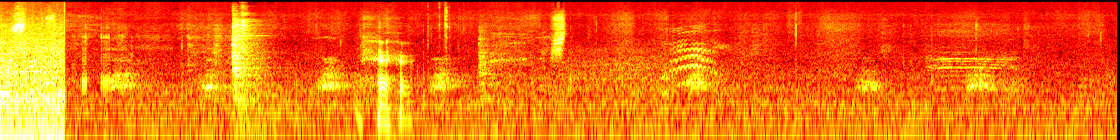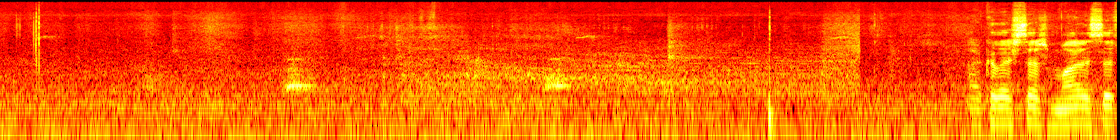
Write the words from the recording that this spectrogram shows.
Görüşmek üzere. Arkadaşlar maalesef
